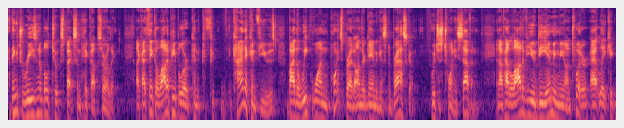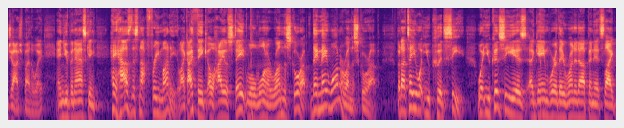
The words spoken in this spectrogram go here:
I think it's reasonable to expect some hiccups early. Like I think a lot of people are conf- kind of confused by the week one point spread on their game against Nebraska, which is 27. And I've had a lot of you DMing me on Twitter at Late Kick Josh, by the way, and you've been asking, "Hey, how's this not free money?" Like I think Ohio State will want to run the score up. They may want to run the score up, but I'll tell you what you could see. What you could see is a game where they run it up and it's like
